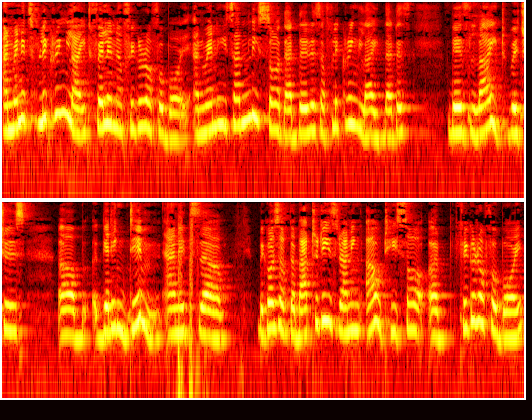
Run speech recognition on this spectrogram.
And when its flickering light fell in a figure of a boy, and when he suddenly saw that there is a flickering light, that is, there's light which is uh, getting dim, and it's uh, because of the batteries running out, he saw a figure of a boy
